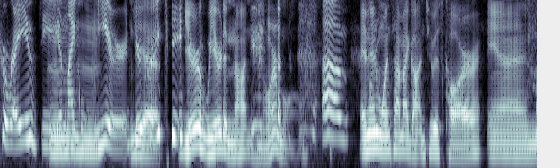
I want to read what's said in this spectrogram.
crazy and like Mhm. weird. You're Yeah. creepy. You're weird and not normal. um And then one time I got into his car and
